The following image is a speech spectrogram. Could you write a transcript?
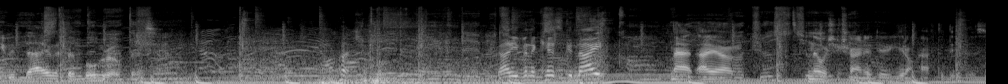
he would die with a bull rope. That's, Not even a kiss goodnight? Matt, I um, know what you're trying to do. You don't have to do this.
